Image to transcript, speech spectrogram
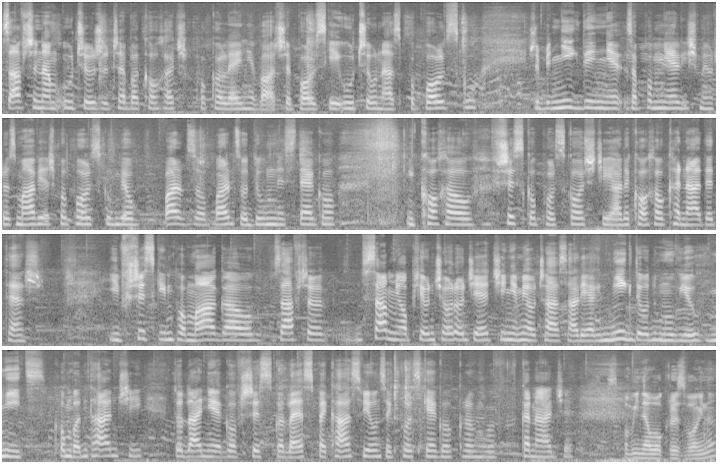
Zawsze nam uczył, że trzeba kochać pokolenie wasze polskie. Uczył nas po polsku, żeby nigdy nie zapomnieliśmy rozmawiać po polsku. Był bardzo, bardzo dumny z tego i kochał wszystko polskości, ale kochał Kanadę też i wszystkim pomagał. Zawsze sam miał pięcioro dzieci, nie miał czasu, ale jak nigdy odmówił nic. Kombatanci to dla niego wszystko, dla SPK, Związek Polskiego Okrągłego w Kanadzie. Wspominał okres wojny?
